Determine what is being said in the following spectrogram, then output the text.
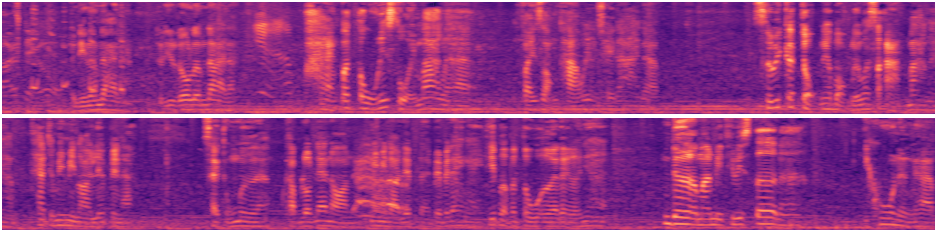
ร้อยเต็มแล้วเดี๋ยวนี้เริ่มได้แล้วเดี๋ยวนี้โดเริ่มได้แล้วแผงประตูนี่สวยมากนะฮะ ไฟสองเท้าก็ยังใช้ได้นะครับสวิตช์กระจกเนี่ยบอกเลยว่าสะอาดมากนะครับ แทบจะไม่มีรอยเล็บเลยนะ ใส่ถุงมือครับขับรถแน่นอน ไม่มีรอยเล็บเลยเป็นไปได้ไง ที่เปิดประตูเอออะไรเออเนี่ยฮะเดิมมันมีทวิสเตอร์นะฮะอีกคู่หนึ่งนะครับ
